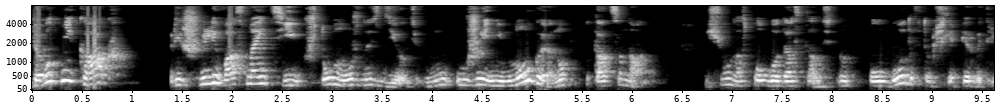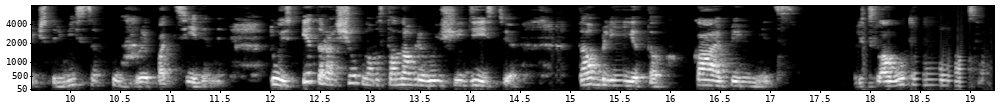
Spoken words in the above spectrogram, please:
Да вот никак. Решили вас найти, что можно сделать. Ну, уже немногое, но попытаться надо. Еще у нас полгода осталось. Но полгода, в том числе первые 3-4 месяца, уже потеряны. То есть это расчет на восстанавливающие действия таблеток, капельниц, пресловутому массажу.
